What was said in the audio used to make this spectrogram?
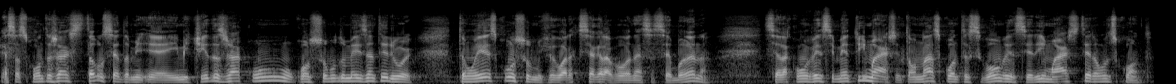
essas contas já estão sendo é, emitidas já com o consumo do mês anterior. Então, esse consumo que agora que se agravou nessa semana, será com vencimento em março. Então, nas contas que vão vencer em março, terão desconto.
